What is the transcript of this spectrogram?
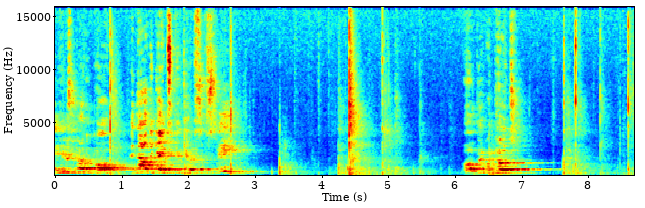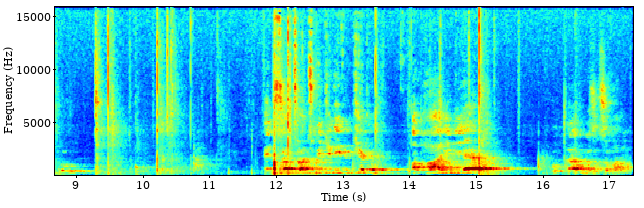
And here's another ball, and now the game's picking up some speed. Oh, good one, coach. And sometimes we can even kick them up high in the air. Oh, that one wasn't so high.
